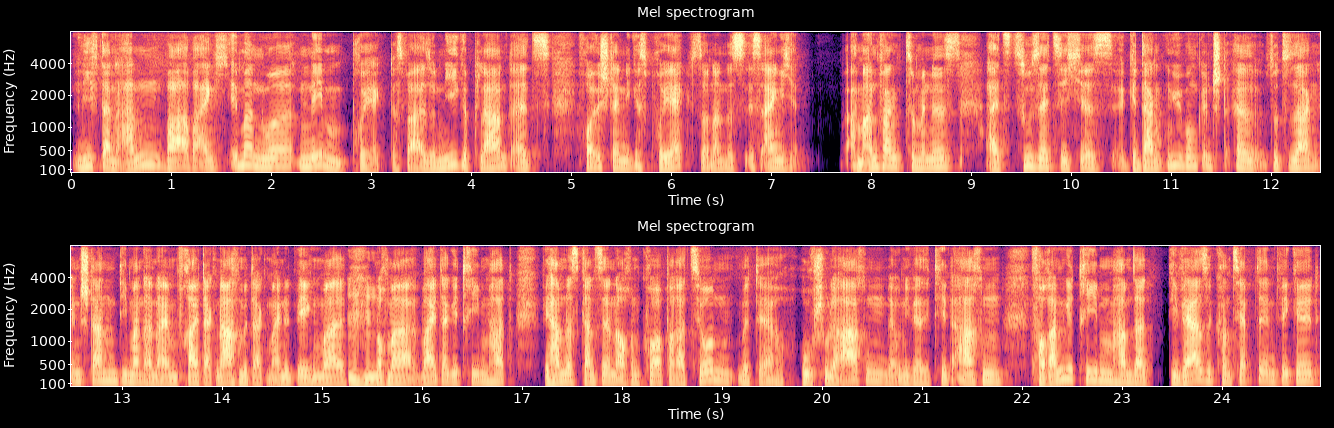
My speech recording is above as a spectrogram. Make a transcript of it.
lief dann an, war aber eigentlich immer nur ein Nebenprojekt. Das war also nie geplant als vollständiges Projekt, sondern das ist eigentlich am Anfang zumindest als zusätzliches Gedankenübung äh, sozusagen entstanden, die man an einem Freitagnachmittag meinetwegen mal mhm. nochmal weitergetrieben hat. Wir haben das Ganze dann auch in Kooperation mit der Hochschule Aachen, der Universität Aachen vorangetrieben, haben da diverse Konzepte entwickelt,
